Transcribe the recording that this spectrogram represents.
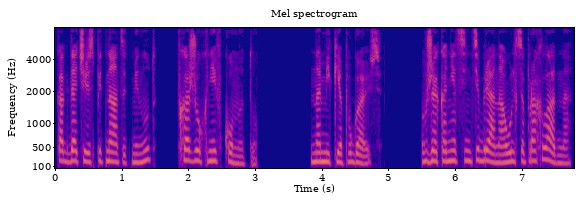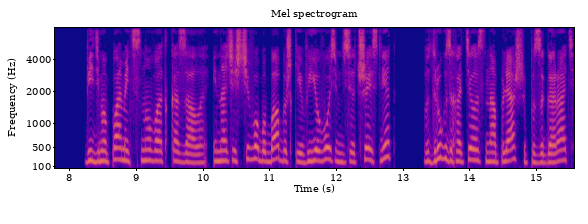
когда через 15 минут вхожу к ней в комнату. На миг я пугаюсь. Уже конец сентября, на улице прохладно. Видимо, память снова отказала, иначе с чего бы бабушке в ее 86 лет вдруг захотелось на пляж и позагорать.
